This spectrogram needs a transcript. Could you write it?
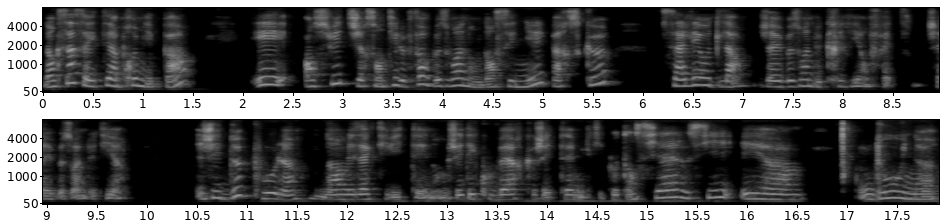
Donc ça, ça a été un premier pas. Et ensuite, j'ai ressenti le fort besoin d'enseigner parce que ça allait au-delà. J'avais besoin de crier en fait. J'avais besoin de dire. J'ai deux pôles hein, dans mes activités. Donc j'ai découvert que j'étais multipotentielle aussi et d'où une,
